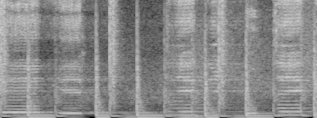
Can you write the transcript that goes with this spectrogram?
yeah, yeah. Take it, take it.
